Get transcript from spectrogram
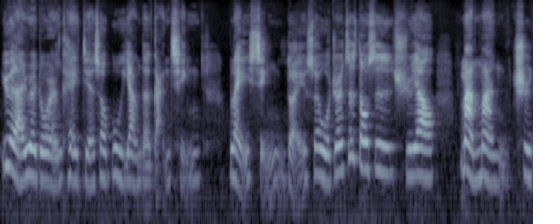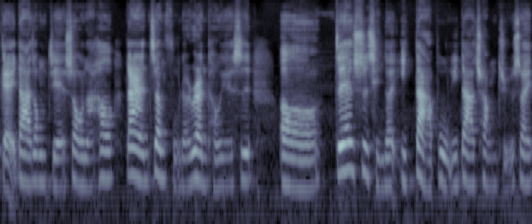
越来越多人可以接受不一样的感情类型，对，所以我觉得这都是需要慢慢去给大众接受，然后当然政府的认同也是呃这件事情的一大步一大创举，所以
